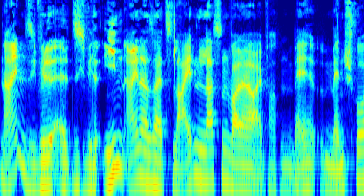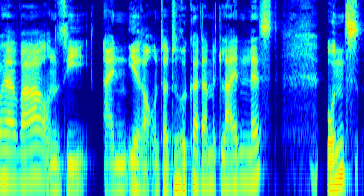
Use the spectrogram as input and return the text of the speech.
Nein, sie will, äh, sie will ihn einerseits leiden lassen, weil er einfach ein Mensch vorher war und sie einen ihrer Unterdrücker damit leiden lässt. Und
